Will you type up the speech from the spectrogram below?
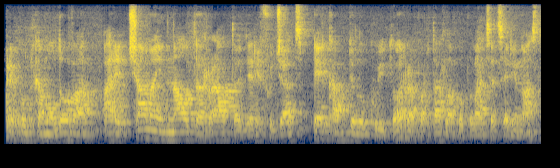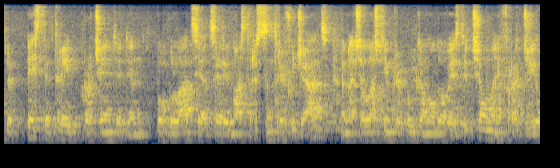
Republica Moldova are cea mai înaltă rată de refugiați pe cap de locuitor raportat la populația țării noastre. Peste 3% din populația țării noastre sunt refugiați. În același timp, Republica Moldova este cel mai fragil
